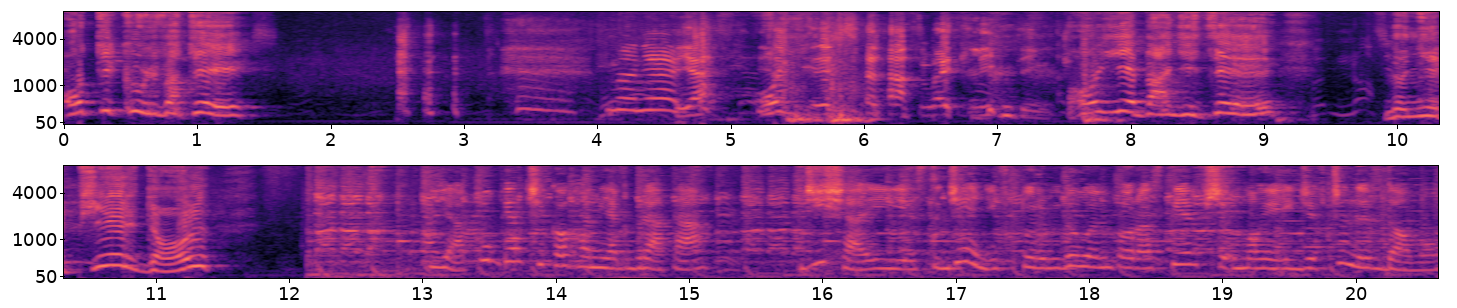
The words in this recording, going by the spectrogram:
O ty kurwa ty! No nie, ja... Oj, jeszcze raz weightlifting. O jebani ty! No nie pierdol! Jakub, ja cię kocham jak brata. Dzisiaj jest dzień, w którym byłem po raz pierwszy u mojej dziewczyny w domu.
